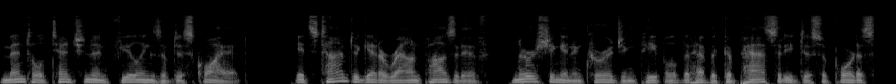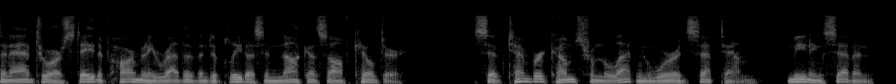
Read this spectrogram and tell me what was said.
mental tension and feelings of disquiet. It's time to get around positive, nourishing and encouraging people that have the capacity to support us and add to our state of harmony rather than deplete us and knock us off kilter. September comes from the Latin word septem, meaning seven,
